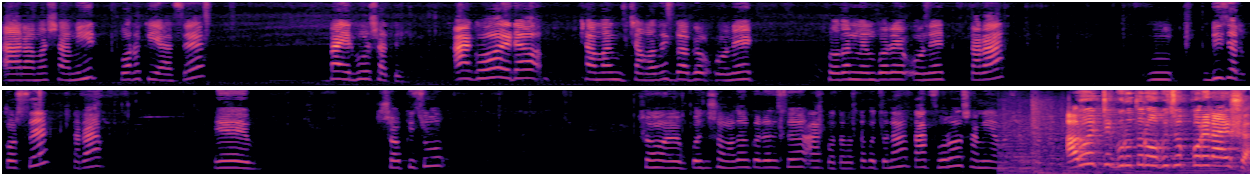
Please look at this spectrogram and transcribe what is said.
আর আমার স্বামীর বড় কি আছে ভাইয়ের বউর সাথে। আগেও এটা সামা- সামাজিকভাবে অনেক প্রধান মেম্বারে অনেক তারা বিচার করছে, তারা সম- কিছু সমাধান করে দিচ্ছে আর কথাবার্তা করতো না। তারপরেও স্বামী আমার স্বামী আরও একটি গুরুতর অভিযোগ করেন আয়েশা।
